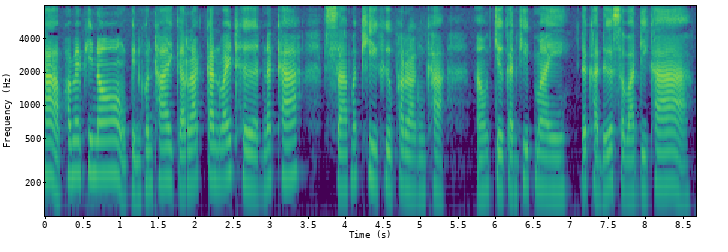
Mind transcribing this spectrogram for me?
ค่ะพ่อแม่พี่น้องเป็นคนไทยก็รักกันไว้เถิดนะคะ สามัคคีคือพลังค่ะ เอาเจอกันคลิปใหม่เด้อค่ะเด้อสวัสดีค่ะ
